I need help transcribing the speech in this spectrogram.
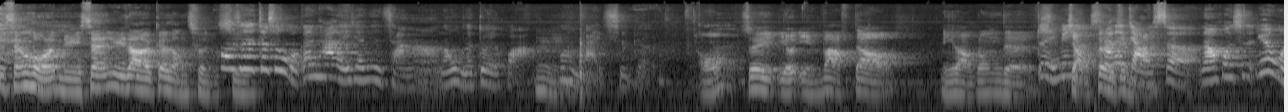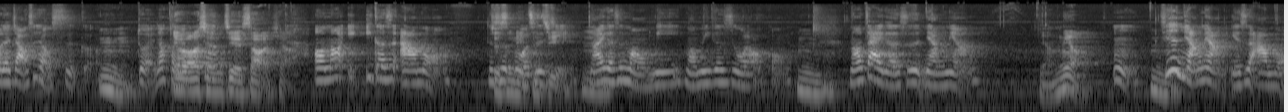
是生活女生遇到的各种蠢事，或是就是我跟他的一些日常啊，然后我们的对话，嗯，会很白痴的。哦，所以有 involve 到你老公的对里面有他的角色，然后或是因为我的角色有四个，嗯，对，那可能要不要先介绍一下？哦，然后一一个是阿某，就是我自己，然后一个是猫咪，猫咪就是我老公，嗯，然后再一个是娘娘，娘娘，嗯，其实娘娘也是阿莫，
